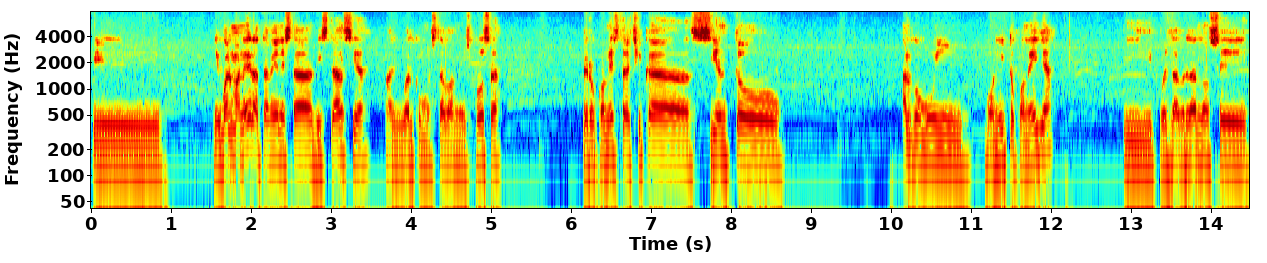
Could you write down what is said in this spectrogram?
que de igual manera también está a distancia, al igual como estaba mi esposa pero con esta chica siento algo muy bonito con ella y pues la verdad no sé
